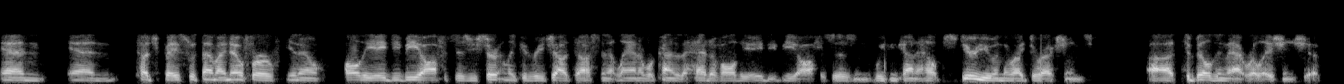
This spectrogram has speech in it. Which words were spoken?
and and touch base with them. I know for you know all the ADB offices, you certainly could reach out to us in Atlanta. We're kind of the head of all the ADB offices, and we can kind of help steer you in the right directions uh, to building that relationship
